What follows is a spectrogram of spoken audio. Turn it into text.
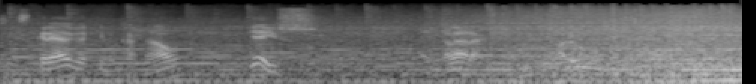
se inscreve aqui no canal. E é isso. Galera, valeu!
